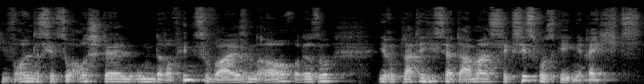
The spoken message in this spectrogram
die wollen das jetzt so ausstellen, um darauf hinzuweisen auch oder so. Ihre Platte hieß ja damals Sexismus gegen Rechts.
